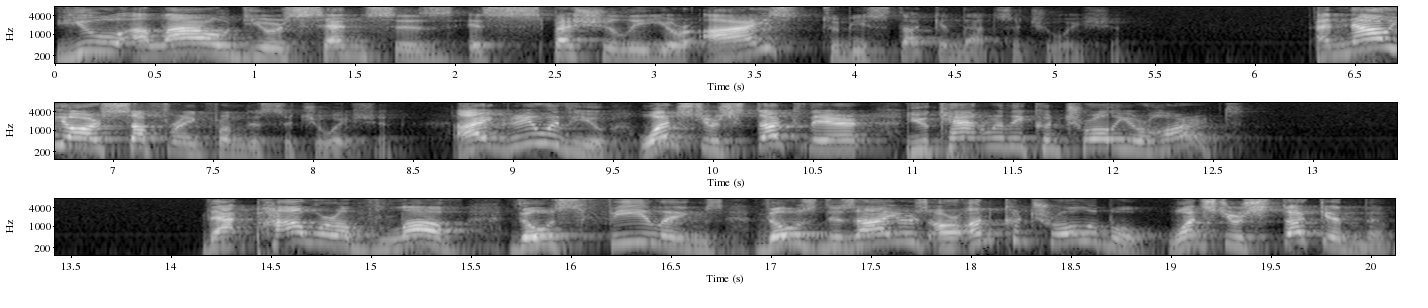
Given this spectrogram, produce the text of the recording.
You allowed your senses, especially your eyes, to be stuck in that situation. And now you are suffering from this situation. I agree with you. Once you're stuck there, you can't really control your heart. That power of love, those feelings, those desires are uncontrollable once you're stuck in them.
